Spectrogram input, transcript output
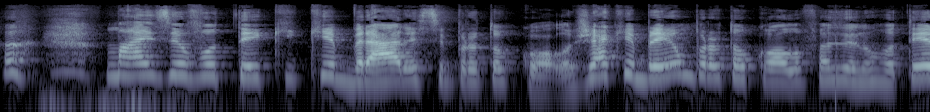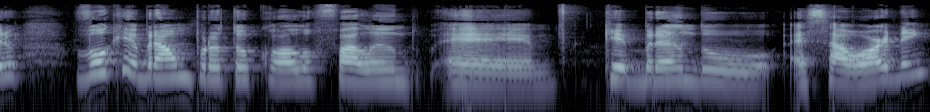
mas eu vou ter que quebrar esse protocolo. Já quebrei um protocolo fazendo roteiro, vou quebrar um protocolo falando, é, quebrando essa ordem.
